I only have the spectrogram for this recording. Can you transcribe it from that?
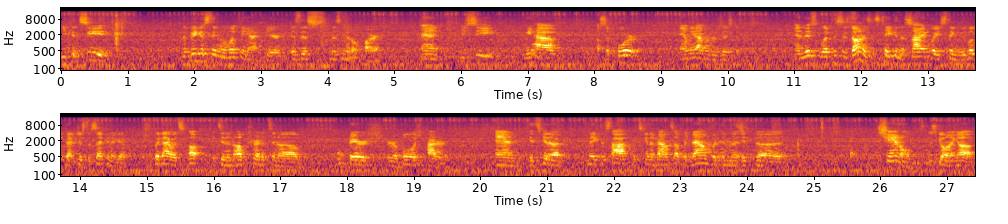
you can see the biggest thing we're looking at here is this this middle part and you see we have a support and we have a resistance and this what this has done is it's taken the sideways thing we looked at just a second ago but now it's up it's in an uptrend it's in a bearish or a bullish pattern and it's gonna make the stock. It's gonna bounce up and down, but in the the channel is going up.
